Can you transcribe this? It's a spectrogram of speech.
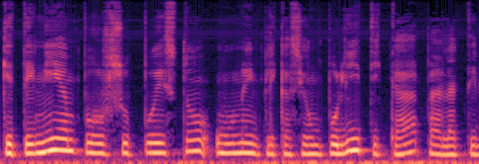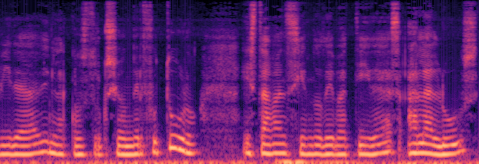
que tenían, por supuesto, una implicación política para la actividad en la construcción del futuro. Estaban siendo debatidas a la luz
